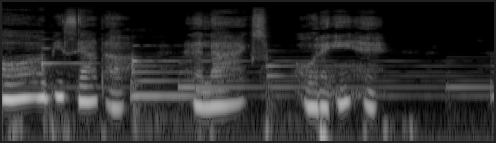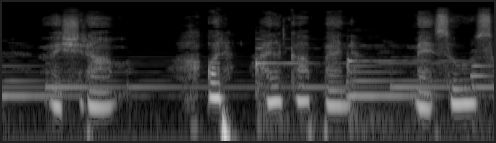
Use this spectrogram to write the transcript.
और भी ज़्यादा रिलैक्स हो रहे हैं। विश्राम और हल्कापन महसूस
